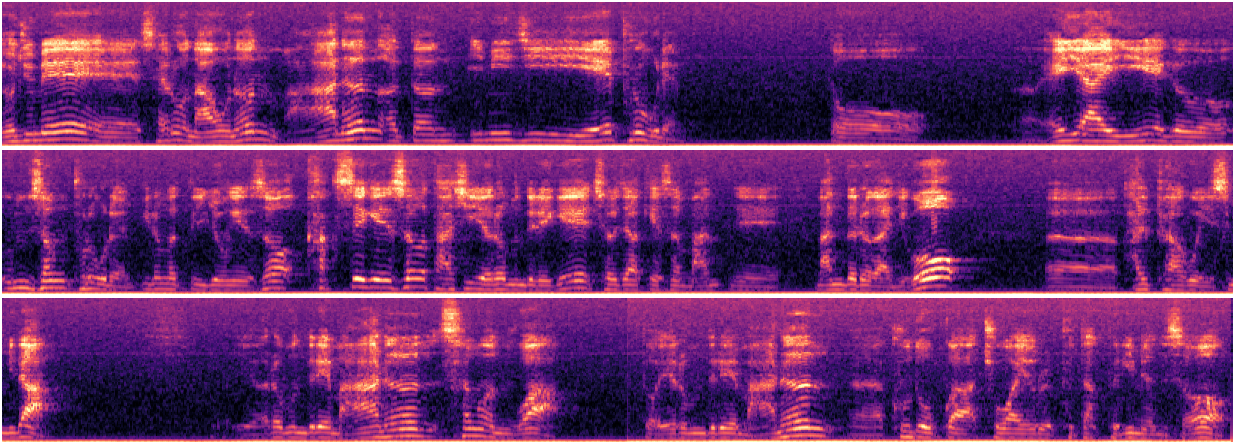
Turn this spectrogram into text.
요즘에 새로 나오는 많은 어떤 이미지의 프로그램 또 AI의 그 음성 프로그램 이런 것들 이용해서 각색해서 다시 여러분들에게 저작해서 만, 예, 만들어 가지고 어, 발표하고 있습니다. 여러분들의 많은 성원과 또 여러분들의 많은 어, 구독과 좋아요를 부탁드리면서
